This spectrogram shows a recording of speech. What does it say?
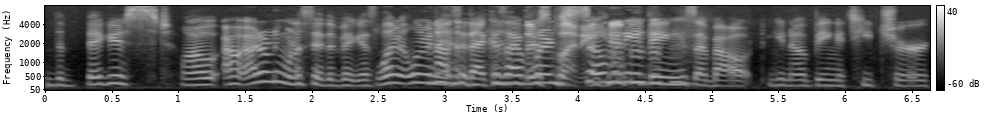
the biggest, well, I, I don't even want to say the biggest. Let me, let me not say that because I've learned plenty. so many things about, you know, being a teacher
